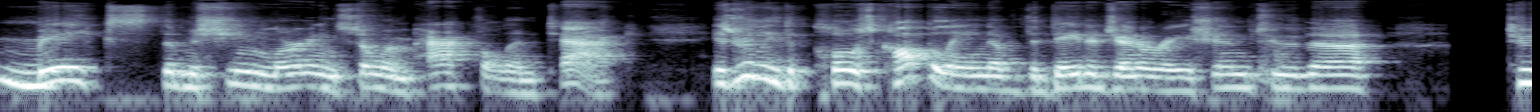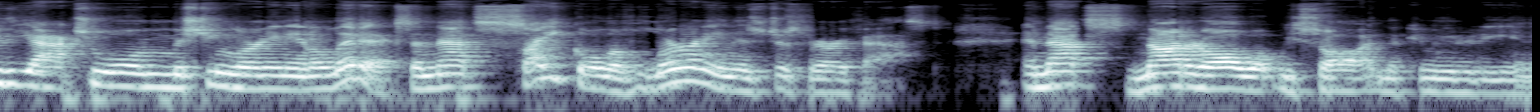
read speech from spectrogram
makes the machine learning so impactful in tech is really the close coupling of the data generation to the to the actual machine learning analytics and that cycle of learning is just very fast and that's not at all what we saw in the community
